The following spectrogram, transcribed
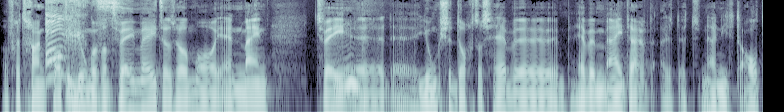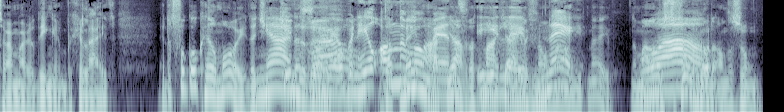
over het gangpad. Een jongen van twee meter, zo mooi. En mijn twee Mm. eh, de jongste dochters hebben, hebben mij daar, het, het- nou niet het altaar, maar dingen begeleid. En dat vond ik ook heel mooi. Dat je Ja, kinderen op een heel dat ander meemaakt. moment Ja, dat in maak je je eigenlijk leven. normaal Nee. niet mee. Normaal is het volgorde andersom.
